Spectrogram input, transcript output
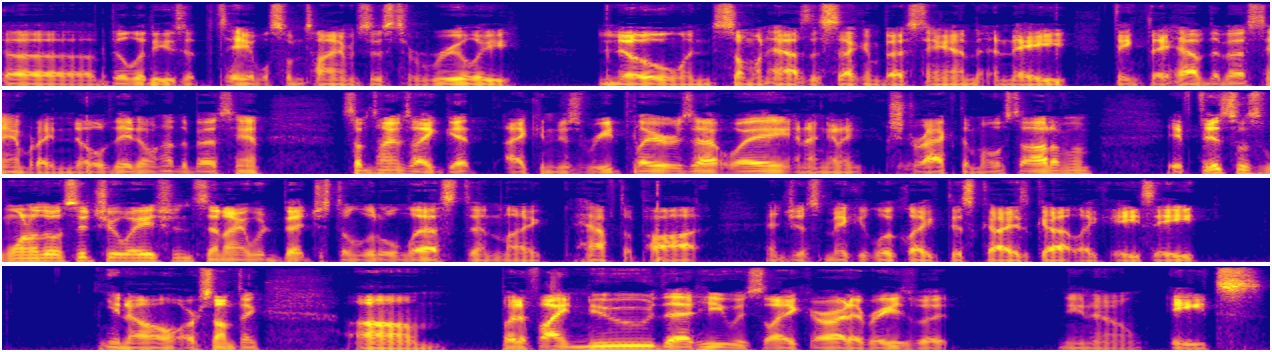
uh, abilities at the table sometimes is to really know when someone has the second best hand and they think they have the best hand, but I know they don't have the best hand. Sometimes I get I can just read players that way, and I'm going to extract the most out of them. If this was one of those situations, then I would bet just a little less than like half the pot and just make it look like this guy's got like ace eight, you know, or something. Um, but if I knew that he was like, all right, I raised with you know eights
